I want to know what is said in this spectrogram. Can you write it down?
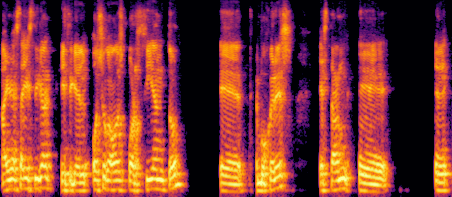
Hay una estadística que dice que el 8,2% eh, de mujeres están eh, en,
